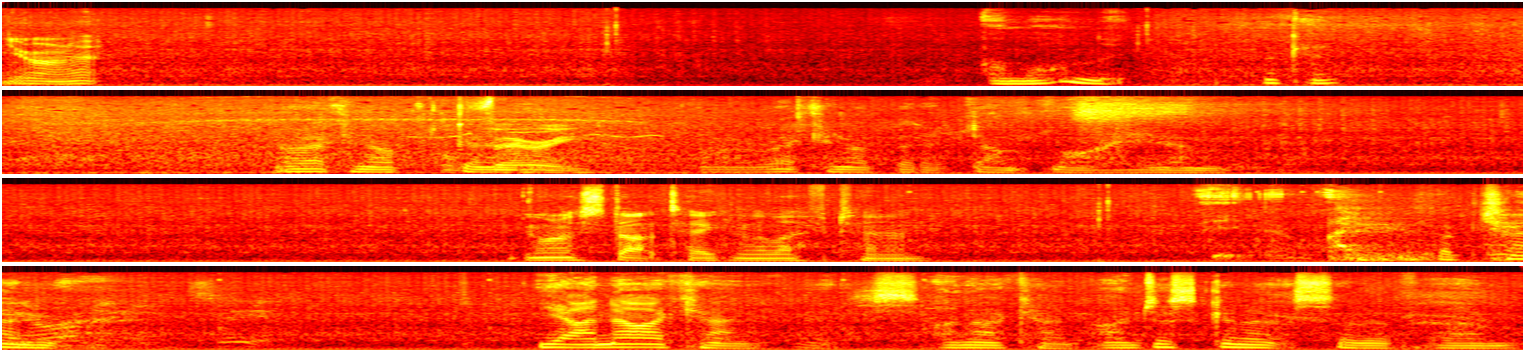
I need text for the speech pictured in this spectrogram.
You're on it. I'm on it. Okay. I reckon I've Or gonna, very. I reckon I better dump my um. You want to start taking a left turn. If I can. Yeah, I know I can. It's, I know I can. I'm just gonna sort of um.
